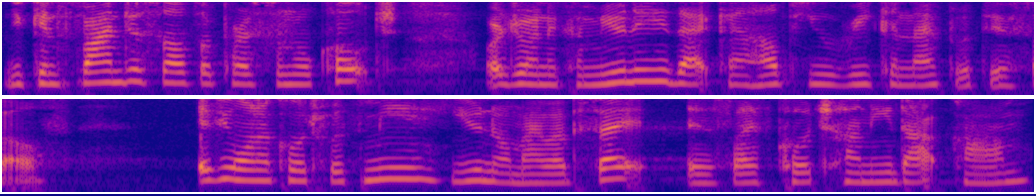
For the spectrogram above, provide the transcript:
You can find yourself a personal coach or join a community that can help you reconnect with yourself. If you want to coach with me, you know my website is lifecoachhoney.com,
